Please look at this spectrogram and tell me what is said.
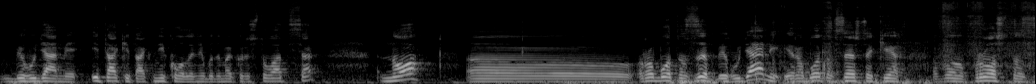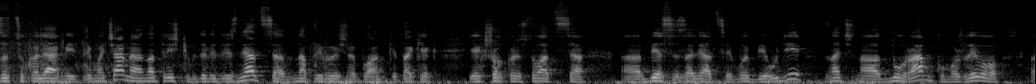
бігудями і так, і так ніколи не будемо користуватися. Но е- робота з бігудями і робота все ж таки просто з цуколями і тримачами, вона трішки буде відрізнятися на прививочній планці, так як якщо користуватися е, без ізоляції в бігуді, значить на одну рамку можливо е,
